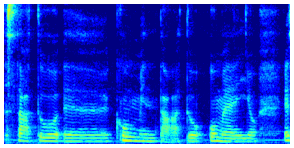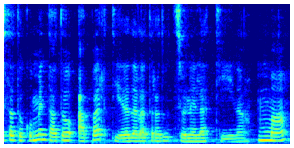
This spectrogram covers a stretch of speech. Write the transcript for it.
stato eh, commentato, o meglio, è stato commentato a partire dalla traduzione latina, ma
